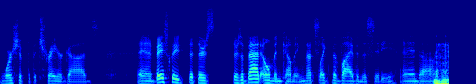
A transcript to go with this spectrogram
worship the betrayer gods. And basically, that there's there's a bad omen coming. That's like the vibe in the city. And um,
